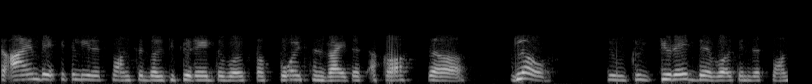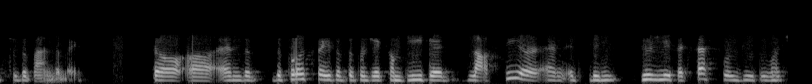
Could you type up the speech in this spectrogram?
So I am basically responsible to curate the works of poets and writers across the globe to cu- curate their work in response to the pandemic. So, uh, and the, the first phase of the project completed last year, and it's been hugely successful due to which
